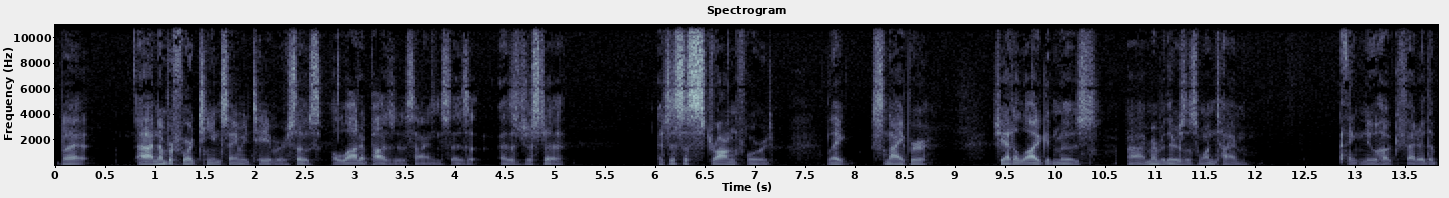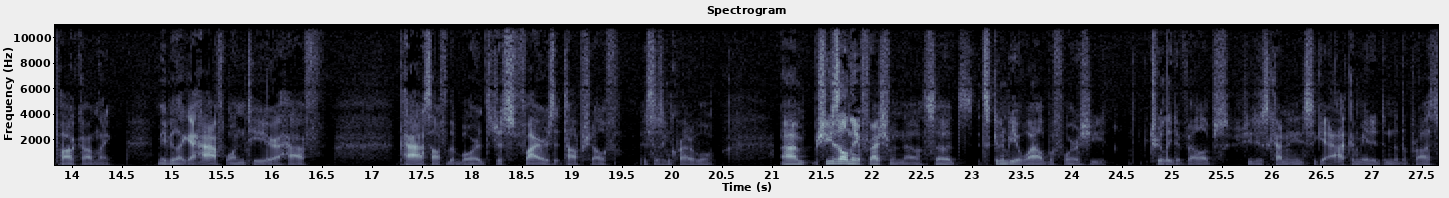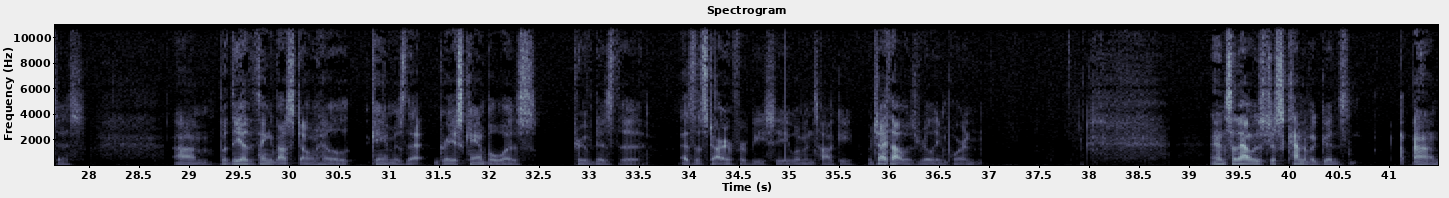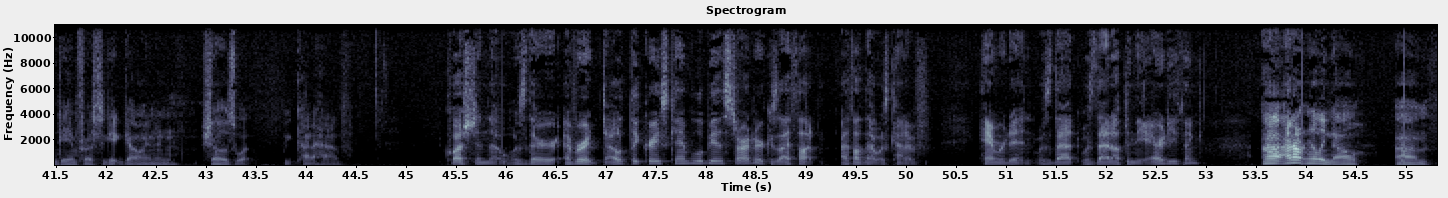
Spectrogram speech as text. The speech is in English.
but uh, number fourteen, Sammy Tabor, shows a lot of positive signs as a, as just a it's just a strong forward, like sniper. She had a lot of good moves. Uh, I remember there was this one time, I think Newhook fed her the puck on like maybe like a half one T or a half pass off of the boards, just fires it top shelf. It's just incredible. Um, she's only a freshman though, so it's it's going to be a while before she truly develops. She just kind of needs to get acclimated into the process. Um, but the other thing about Stonehill game is that Grace Campbell was proved as the as the starter for BC women's hockey, which I thought was really important. And so that was just kind of a good um, game for us to get going and shows what we kind of have. Question though, was there ever a doubt that Grace Campbell would be the starter? Because I thought I thought that was kind of hammered in. Was that was that up in the air? Do you think? Uh, I don't really know. Um,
